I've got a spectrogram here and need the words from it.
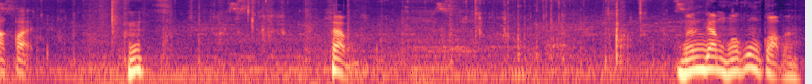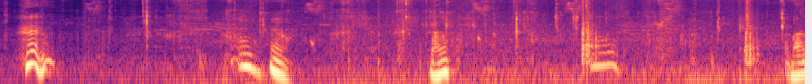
อกก่อน ครับเหมือนยำหัวกุ้งกรอบอะอืมบังเบัง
